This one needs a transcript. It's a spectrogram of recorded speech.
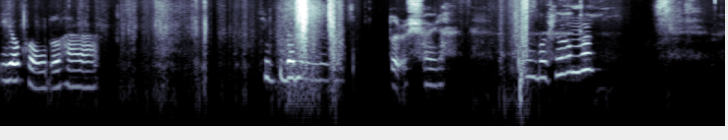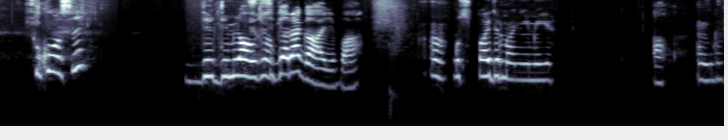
yok oldu ha. Çünkü ben. Dur şöyle. Başlayalım lan. Su kovası. De, demir alacağım. Sigara galiba. Ha, o Spiderman yemeği. Al. Aldım.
